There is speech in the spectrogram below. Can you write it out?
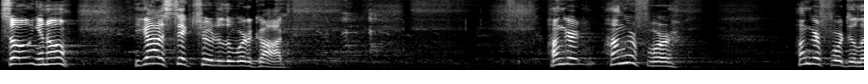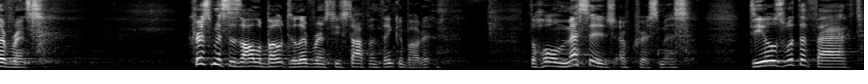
so, you know, you got to stick true to the word of God. Hunger hunger for Hunger for deliverance. Christmas is all about deliverance. You stop and think about it. The whole message of Christmas deals with the fact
